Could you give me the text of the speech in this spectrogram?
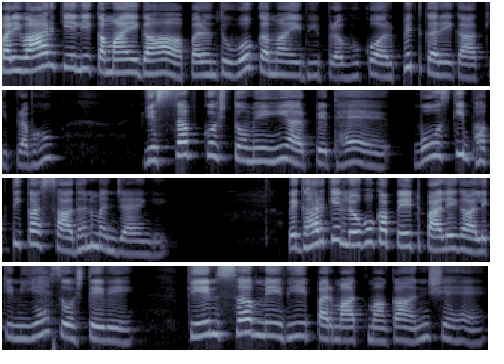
परिवार के लिए कमाएगा, परंतु वो कमाई भी प्रभु को अर्पित करेगा कि प्रभु, ये सब कुछ तुम्हें ही अर्पित है। वो उसकी भक्ति का साधन बन जाएँगे। वे घर के लोगों का पेट पालेगा, लेकिन यह सोचते हुए कि इन सब में भी परमात्मा का अंश है।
